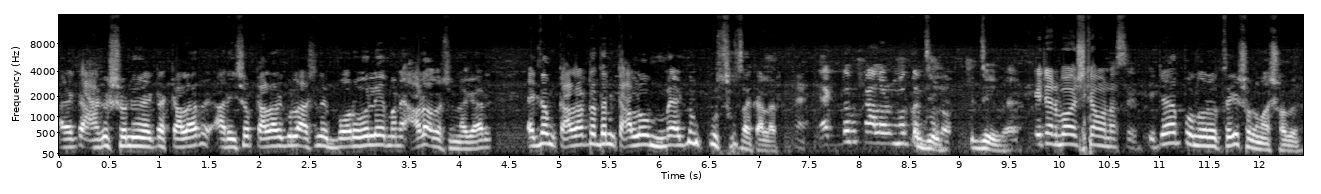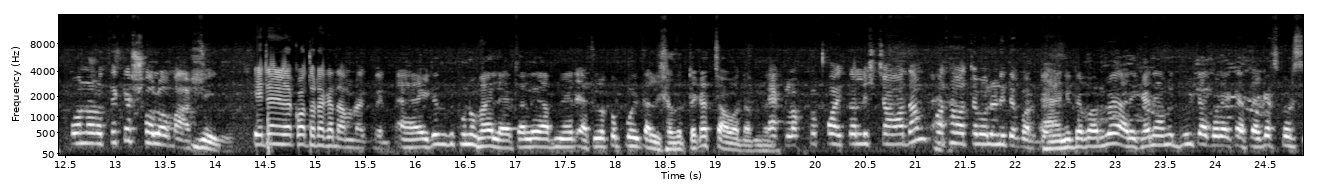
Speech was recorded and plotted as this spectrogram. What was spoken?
আর একটা আকর্ষণীয় একটা কালার আর এইসব কালারগুলো আসলে বড় হলে মানে আরও আকর্ষণ লাগে। আর একদম কালারটা দেন কালো একদম কুচকুচা কালার। হ্যাঁ, একদম কালোর মতো জি জি ভাই। এটার বয়স কেমন আছে? এটা পনেরো থেকে ষোলো মাস হবে। পনেরো থেকে ষোলো মাস। জি জি। এটা নিলে কত টাকা দাম রাখবেন? এটা যদি কোনো ভাই নেয় তাহলে আপনার এক লক্ষ পঁয়তাল্লিশ হাজার টাকা চাওয়া দাম এক লক্ষ পঁয়তাল্লিশ চাওয়া দাম কথাবার্তা বলে নিতে পারবে। হ্যাঁ নিতে পারবে। আর এখানে আমি দুইটা করে একটা প্যাকেজ করছি।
